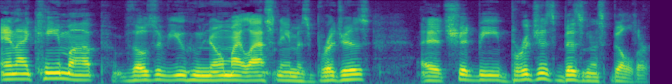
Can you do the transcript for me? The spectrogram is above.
And I came up, those of you who know my last name is Bridges, it should be Bridges Business Builder,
